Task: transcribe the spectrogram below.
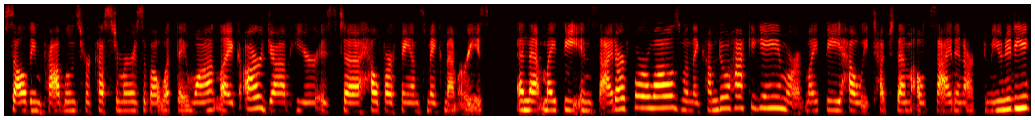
solving problems for customers about what they want. Like our job here is to help our fans make memories. And that might be inside our four walls when they come to a hockey game, or it might be how we touch them outside in our community.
